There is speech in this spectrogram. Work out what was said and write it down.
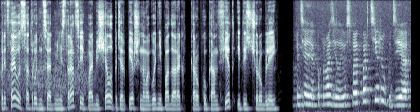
представилась сотрудницей администрации и пообещала потерпевшей новогодний подарок – коробку конфет и тысячу рублей. Пенсионерка проводила ее в свою квартиру, где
